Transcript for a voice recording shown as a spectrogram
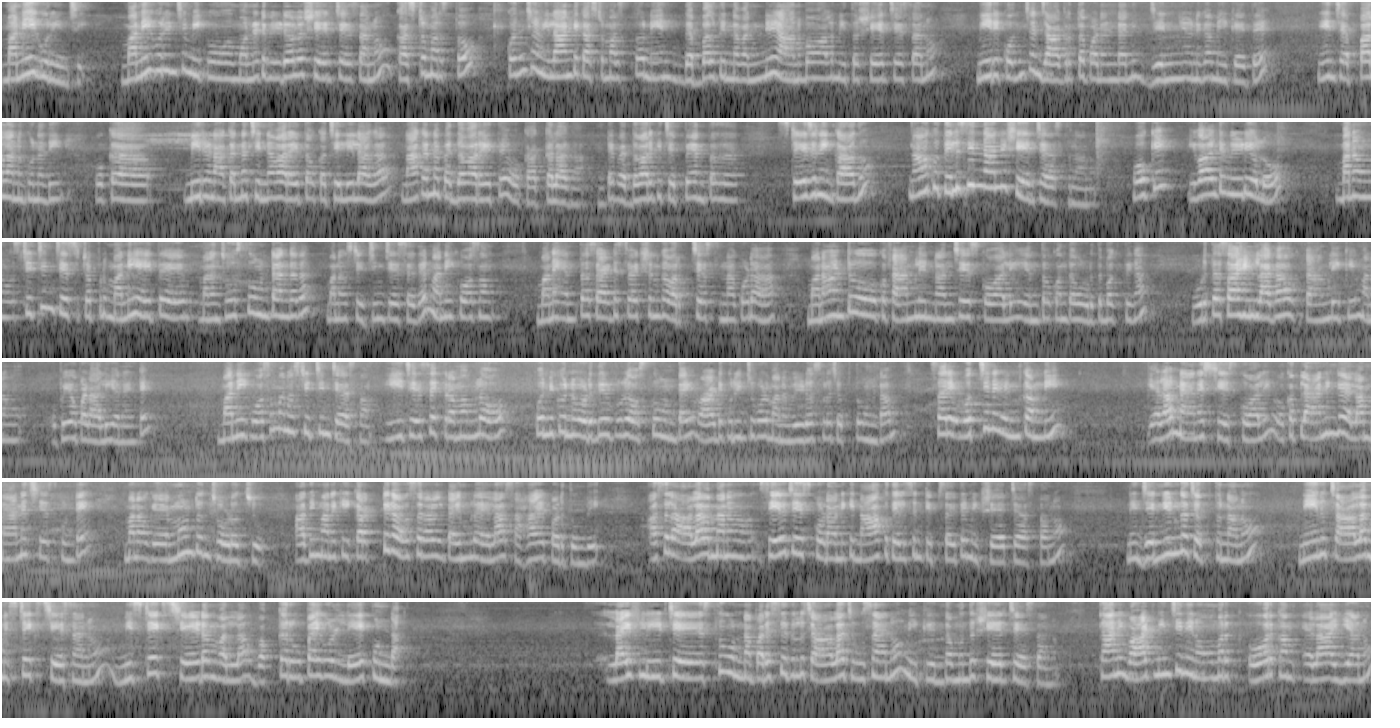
మనీ గురించి. మనీ గురించి మీకు మొన్నటి వీడియోలో షేర్ చేశాను. కస్టమర్స్తో కొంచెం ఇలాంటి కస్టమర్స్తో నేను దెబ్బలు తిన్నవన్నీ అనుభవాలు మీతో షేర్ చేశాను. మీరు కొంచెం జాగ్రత్త పడండి అని జెన్యున్గా మీకైతే నేను చెప్పాలనుకున్నది. ఒక మీరు నాకన్నా చిన్నవారైతే ఒక చెల్లిలాగా నాకన్నా పెద్దవారైతే ఒక అక్కలాగా. అంటే పెద్దవారికి చెప్పేంత స్టేజ్ నేను కాదు. నాకు తెలిసిన దాన్ని షేర్ చేస్తున్నాను. ఓకే? ఇవాళ వీడియోలో మనం స్టిచ్చింగ్ చేసేటప్పుడు మనీ అయితే మనం చూస్తూ ఉంటాం కదా మనం స్టిచ్చింగ్ చేసేదే మనీ కోసం. మనం ఎంత సాటిస్ఫాక్షన్గా వర్క్ చేస్తున్నా కూడా మనం అంటూ ఒక ఫ్యామిలీని రన్ చేసుకోవాలి ఎంతో కొంత ఉడత భక్తిగా ఉడత సాయంలాగా ఒక ఫ్యామిలీకి మనం ఉపయోగపడాలి అని అంటే మనీ కోసం మనం స్టిచ్చింగ్ చేస్తాం. ఈ చేసే క్రమంలో కొన్ని కొన్ని ఒడిదుడుపులు వస్తూ ఉంటాయి. వాటి గురించి కూడా మనం వీడియోస్లో చెప్తూ ఉంటాం. సరే వచ్చిన ఇన్కమ్ని ఎలా మేనేజ్ చేసుకోవాలి? ఒక ప్లానింగ్గా ఎలా మేనేజ్ చేసుకుంటే మనం ఒక అమౌంట్ని చూడొచ్చు. అది మనకి కరెక్ట్గా అవసరాల టైంలో ఎలా సహాయపడుతుంది. అసలు అలా మనం సేవ్ చేసుకోవడానికి నాకు తెలిసిన టిప్స్ అయితే మీకు షేర్ చేస్తాను. నేను జెన్యున్గా చెప్తున్నాను. నేను చాలా మిస్టేక్స్ చేశాను. మిస్టేక్స్ చేయడం వల్ల ఒక్క రూపాయి కూడా లేకుండా లైఫ్ లీడ్ చేస్తూ ఉన్న పరిస్థితులు చాలా చూశాను. మీకు ఇంతకుముందు షేర్ చేస్తాను. కానీ వాటి నుంచి నేను ఓవర్ ఓవర్కమ్ ఎలా అయ్యాను?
